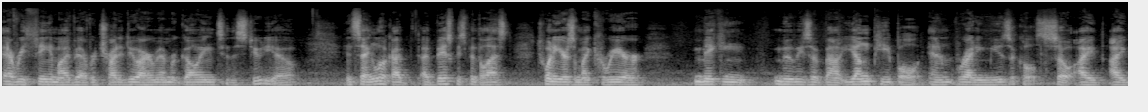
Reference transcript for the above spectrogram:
every theme I've ever tried to do. I remember going to the studio and saying, Look, I've, I've basically spent the last 20 years of my career making movies about young people and writing musicals. So I, I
